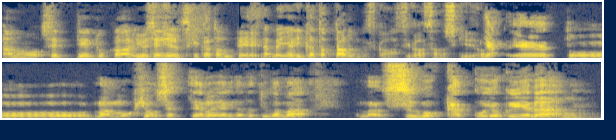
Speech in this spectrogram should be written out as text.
あの、設定とか優先順位の付け方って、なんかやり方ってあるんですか？長谷川さんの式では。いや、えーっと、まあ、目標設定のやり方っていうか、まあ、まあ、すごくかっこよく言えば、うん。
